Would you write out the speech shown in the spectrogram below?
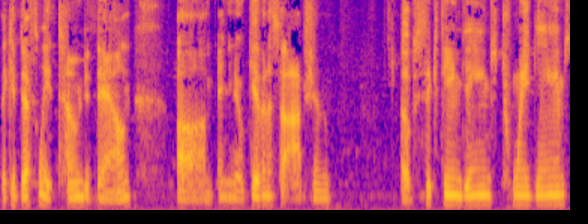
they could definitely have toned it down, um, and you know, given us the option of 16 games, 20 games.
